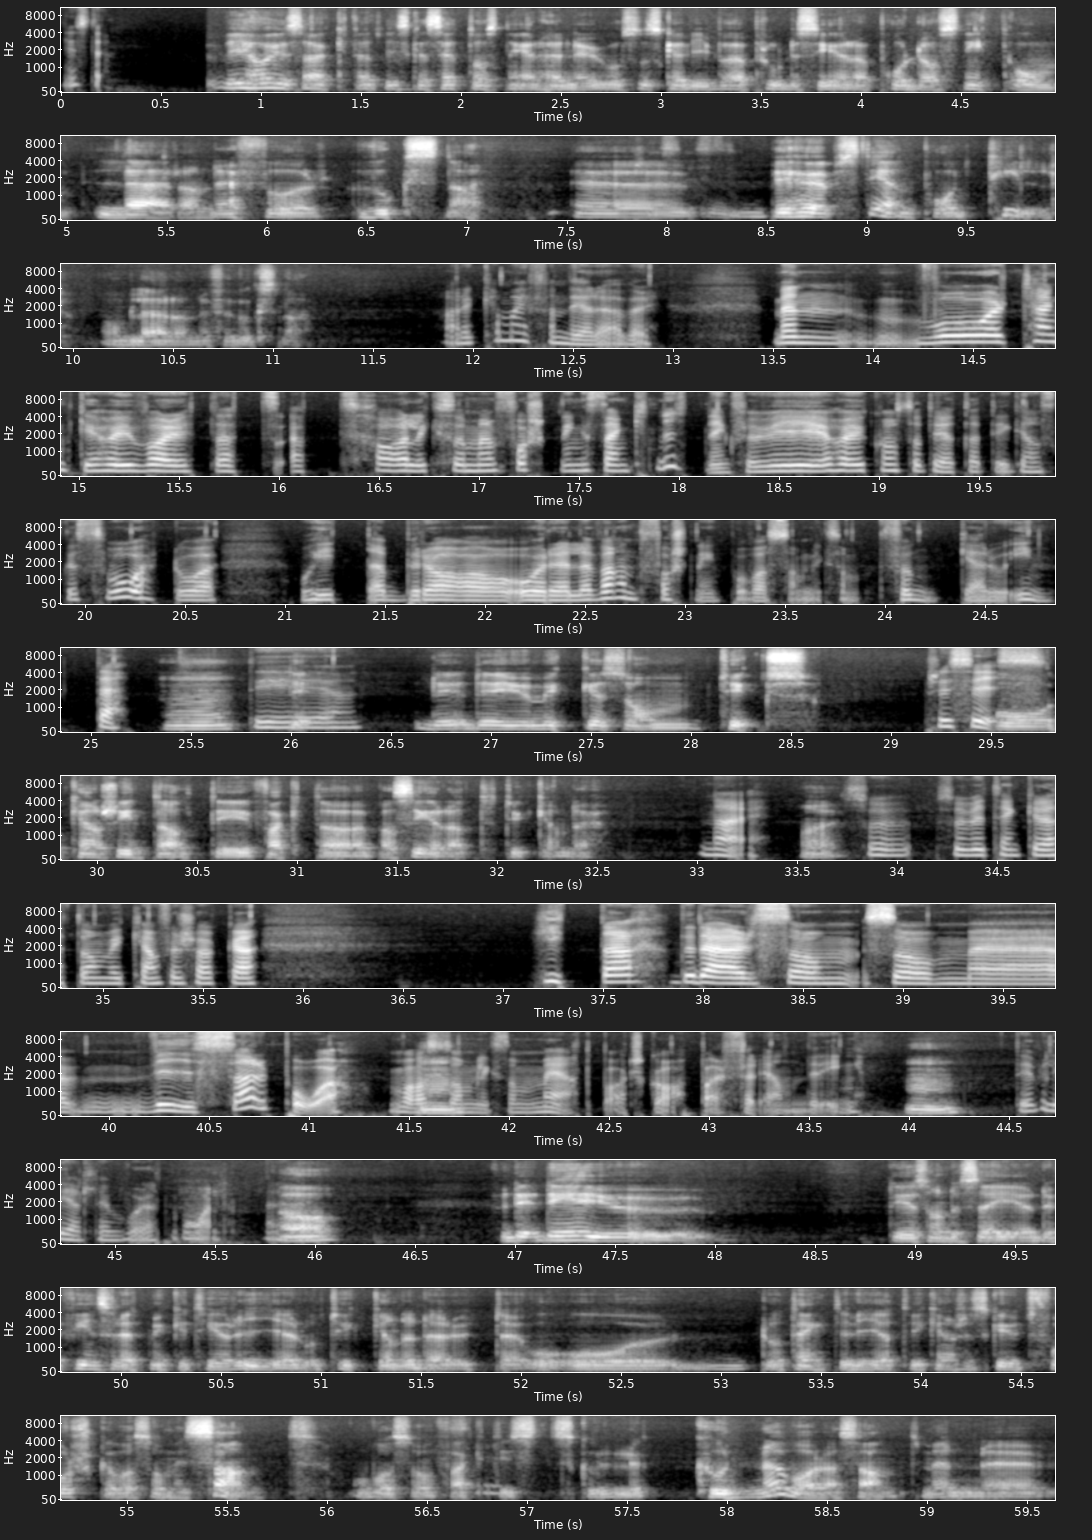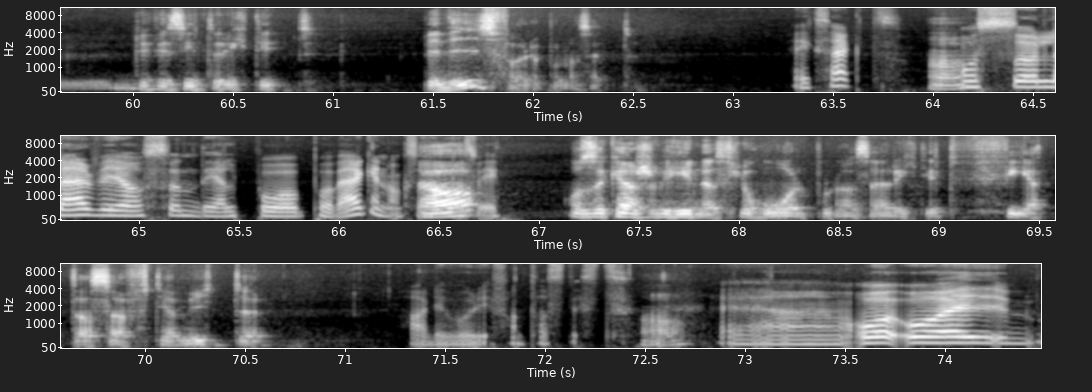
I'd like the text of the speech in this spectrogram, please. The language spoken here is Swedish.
Just det. Vi har ju sagt att vi ska sätta oss ner här nu och så ska vi börja producera poddavsnitt om lärande för vuxna. Eh, behövs det en podd till om lärande för vuxna? Ja, det kan man ju fundera över. Men vår tanke har ju varit att, att ha liksom en forskningsanknytning för vi har ju konstaterat att det är ganska svårt att, att hitta bra och relevant forskning på vad som liksom funkar och inte. Mm. Det, det, det, det, är ju mycket som tycks. Precis. Och kanske inte alltid faktabaserat tyckande. Nej, Nej. Så, så vi tänker att om vi kan försöka hitta det där som, som eh, visar på vad mm. som liksom mätbart skapar förändring. Mm. Det är väl egentligen vårt mål. Ja, för det, det, är ju det är som du säger, det finns rätt mycket teorier och tyckande där ute och, och, då tänkte vi att vi kanske ska utforska vad som är sant och vad som faktiskt skulle kunna vara sant men eh, det finns inte riktigt bevis för det på något sätt. Exakt. Ja. Och så lär vi oss en del på, på vägen också. Ja, och så kanske vi hinner slå hål på några så riktigt feta, saftiga myter. Ja, det vore ju fantastiskt. Ja. Uh, och, och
